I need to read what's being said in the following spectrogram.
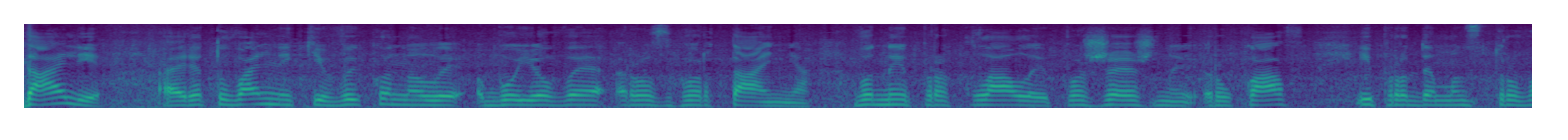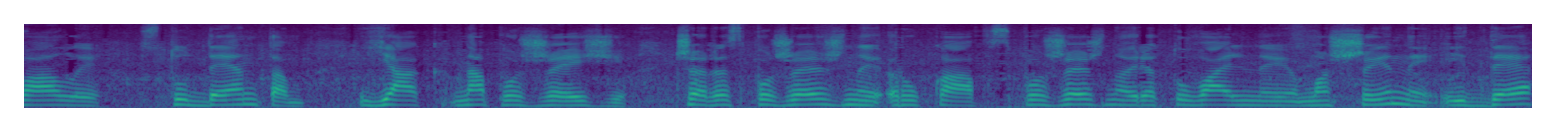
Далі е, рятувальники виконали бойове розгортання. Вони проклали пожежний рукав і продемонстрували студентам, як на пожежі через пожежний рукав з пожежно-рятувальної машини йде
